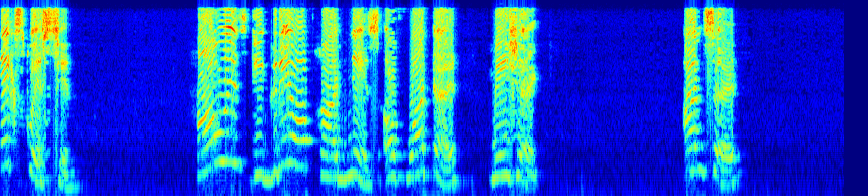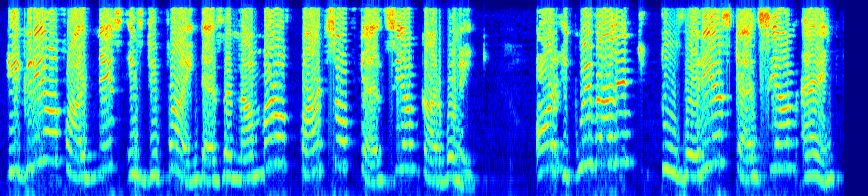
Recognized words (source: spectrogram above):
Next question. How is degree of hardness of water measured? Answer. Degree of hardness is defined as the number of parts of calcium carbonate or equivalent to various calcium and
